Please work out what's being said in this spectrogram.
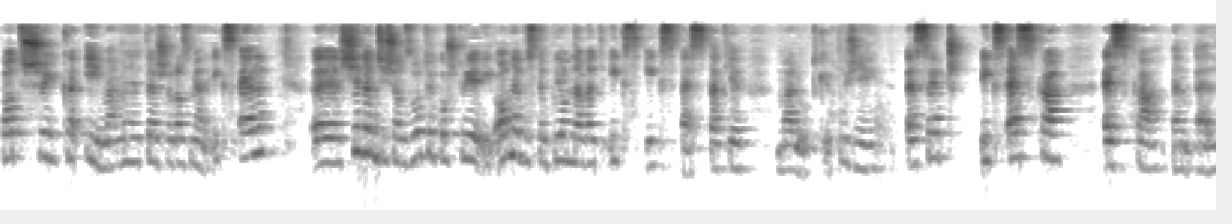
pod szyjkę i mamy też rozmiar XL. E, 70 zł kosztuje i one występują nawet XXS, takie malutkie. Później XS, SK, ML,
